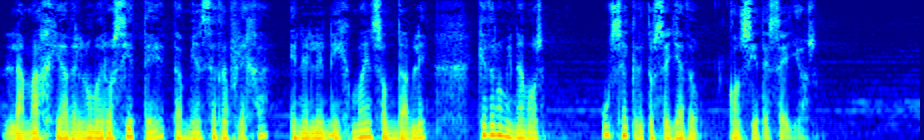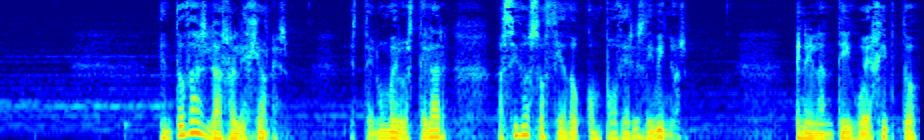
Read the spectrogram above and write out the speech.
La magia del número 7 también se refleja en el enigma insondable que denominamos un secreto sellado con siete sellos. En todas las religiones, este número estelar ha sido asociado con poderes divinos. En el antiguo Egipto,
